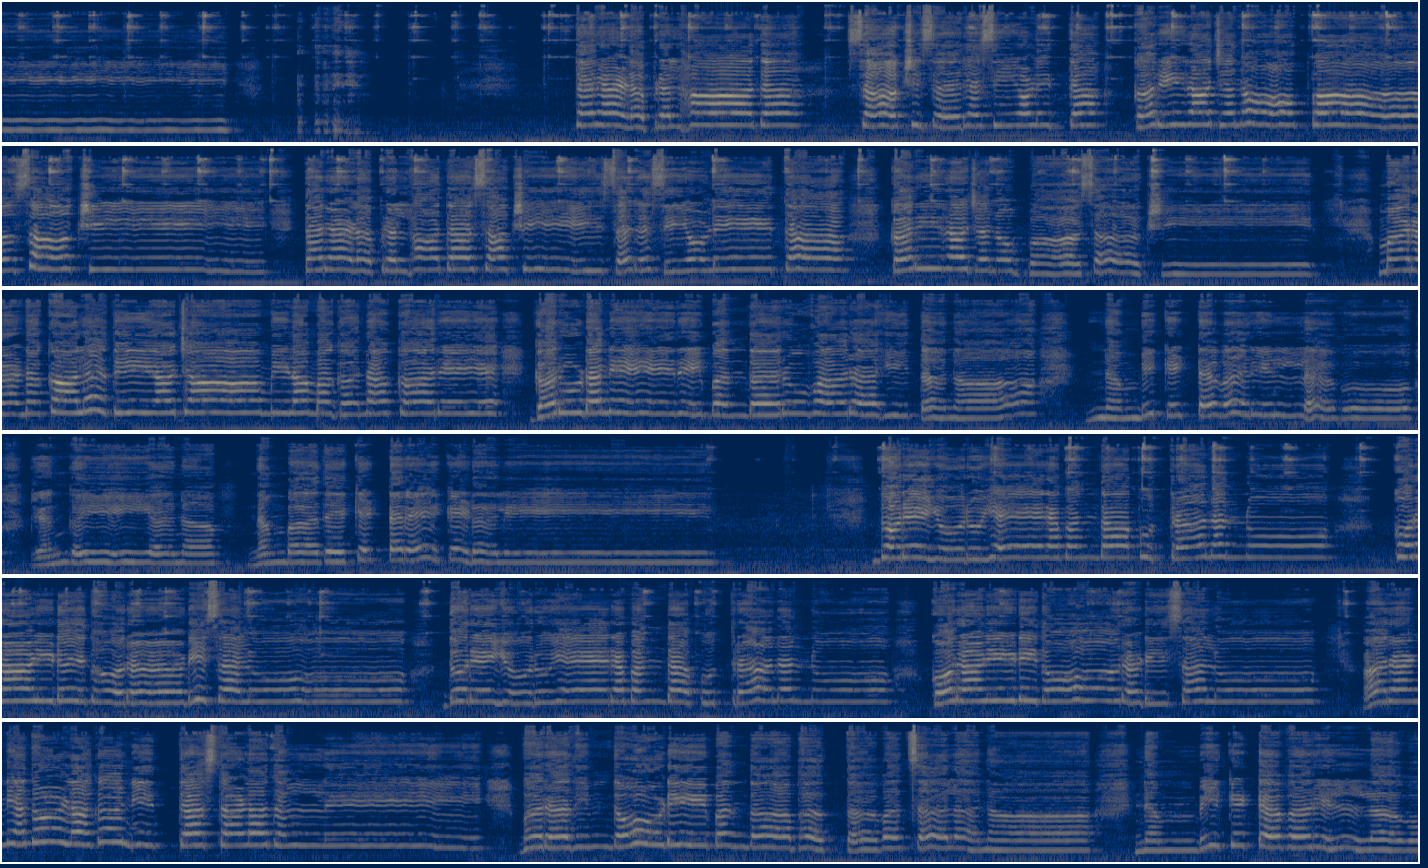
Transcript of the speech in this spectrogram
ತರಳ ಪ್ರಹ್ಲಾದ, ಸಾಕ್ಷಿ ಸರಸಿಯೊಳಿದ್ದ ಕರಿರಾಜನೊಬ್ಬ ಸಾಕ್ಷಿ. ತರಳ ಪ್ರಹ್ಲಾದ, ಸಾಕ್ಷಿ ಸರಸಿಯೊಳಿದ್ದ ಕರಿರಾಜನೊಬ್ಬ ಸಾಕ್ಷಿ. ಮರಣ ಕಾಲದಿಯ ಜಾಮಿಳ ಮಗನ ಕರೆಯೇ ಗರುಡನೇರಿ ಬಂದರು ವರಹಿತನ. ನಂಬಿಕೆಟ್ಟವರಿಲ್ಲವೋ? ರಂಗಯ್ಯನ ನಂಬದೆ ಕೆಟ್ಟರೆ ಕೆಡಲಿ. ದೊರೆಯೂರು ಏರ ಬಂದ ಪುತ್ರನನ್ನು ಕೊರಾಳಿಡೆದೊರಡಿಸಲು ದೊರೆಯೂರು ಏರ ಬಂದ ಪುತ್ರನನ್ನು ಕೊರಾಳಿಡಿದೋರಡಿಸಲು ಅರಣ್ಯದೊಳಗ ನಿತ್ಯ ಸ್ಥಳದಲ್ಲಿ ಭರದಿಂದೋಡಿ ಬಂದ ಭಕ್ತವತ್ಸಲನ. ನಂಬಿ ಕೆಟ್ಟವರಿಲ್ಲವೋ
